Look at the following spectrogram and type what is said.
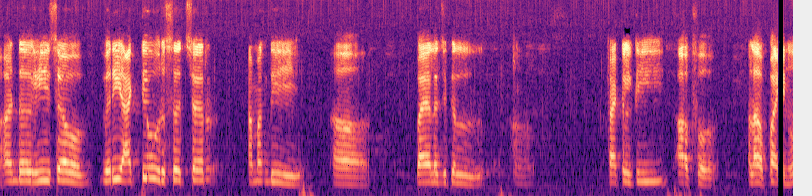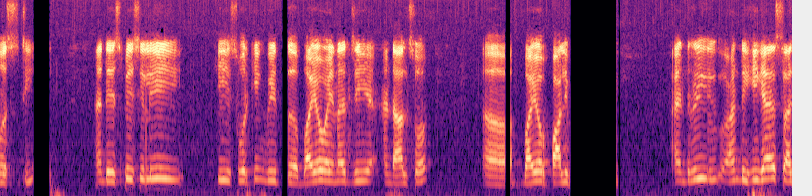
And uh, he is a very active researcher among the uh, biological uh, faculty of uh, Alagappa University. And especially he is working with bioenergy and also biopolymer and re- and he has uh,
